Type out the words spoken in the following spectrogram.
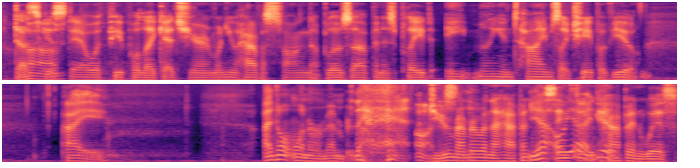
It does Um, get stale with people like Ed Sheeran when you have a song that blows up and is played eight million times, like "Shape of You." I I don't want to remember that. Do you remember when that happened? Yeah, The same oh, yeah, thing happened with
